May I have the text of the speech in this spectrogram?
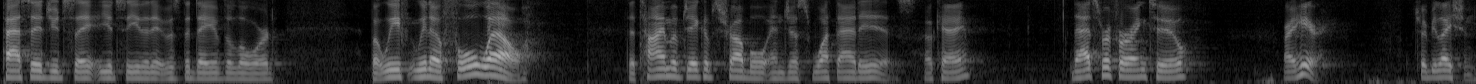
passage, you'd, say, you'd see that it was the day of the Lord. But we, we know full well the time of Jacob's trouble and just what that is, okay? That's referring to right here tribulation.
